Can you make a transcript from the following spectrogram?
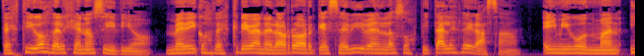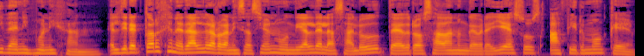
Testigos del genocidio. Médicos describen el horror que se vive en los hospitales de Gaza. Amy Goodman y Denis Monihan. El director general de la Organización Mundial de la Salud, Tedros Adhanom Ghebreyesus, afirmó que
